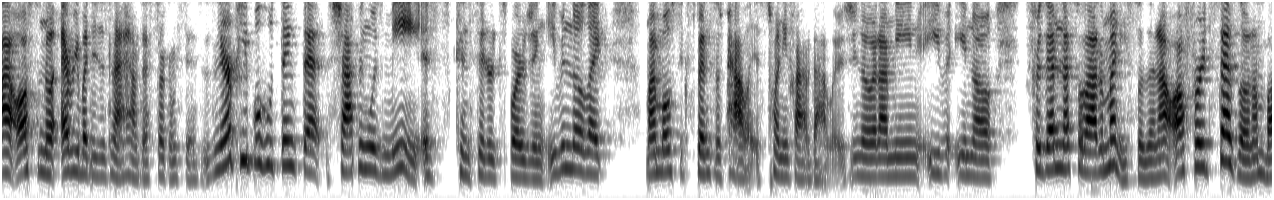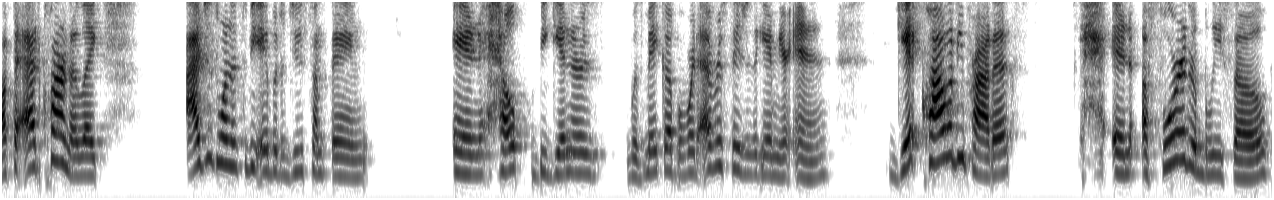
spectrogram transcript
I also know everybody does not have that circumstances. And there are people who think that shopping with me is considered splurging, even though like my most expensive palette is $25. You know what I mean? Even, you know, for them, that's a lot of money. So then I offered Sezzle and I'm about to add Klarna. Like, I just wanted to be able to do something and help beginners with makeup or whatever stage of the game you're in get quality products and affordably so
